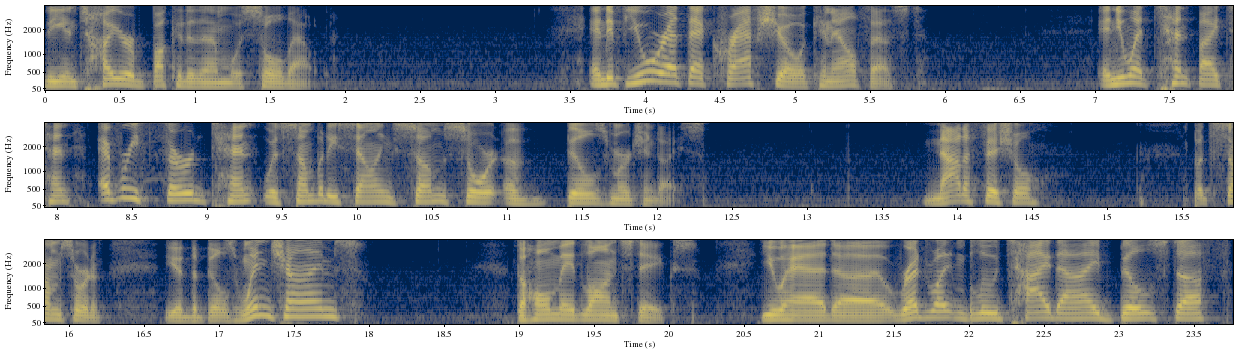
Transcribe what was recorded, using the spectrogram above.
the entire bucket of them was sold out. And if you were at that craft show at Canal Fest and you went tent by tent, every third tent was somebody selling some sort of Bills merchandise. Not official, but some sort of. You had the Bills wind chimes, the homemade lawn stakes. You had uh, red, white, and blue tie dye Bills stuff.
